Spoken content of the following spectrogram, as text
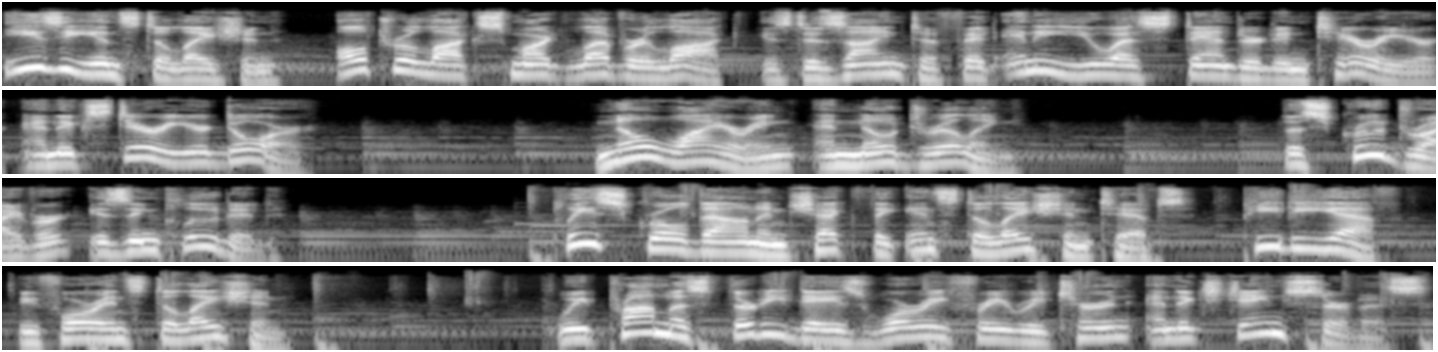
Easy installation, Ultraloq Smart Lever Lock is designed to fit any US standard interior and exterior door. No wiring and no drilling. The screwdriver is included. Please scroll down and check the installation tips, PDF, before installation. We promise 30 days worry-free return and exchange service.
